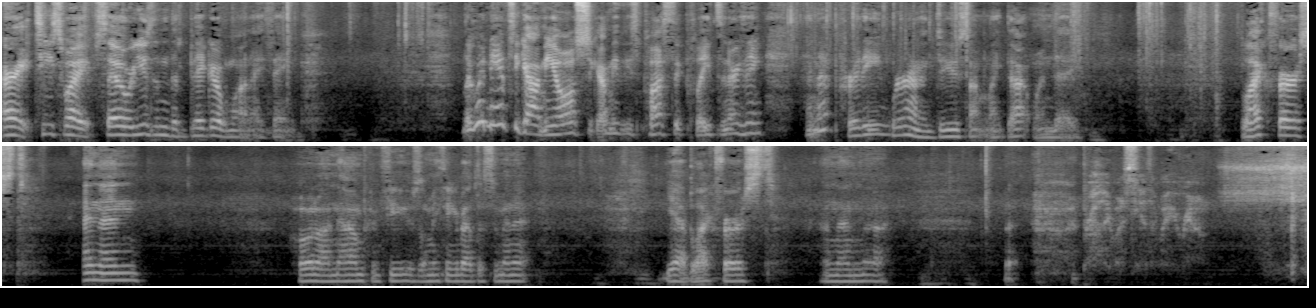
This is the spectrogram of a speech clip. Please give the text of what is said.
All right, T-swipe. So we're using the bigger one, I think. Look what Nancy got me, y'all. She got me these plastic plates and everything. Isn't that pretty? We're going to do something like that one day. Black first. And then... Hold on, now I'm confused. Let me think about this a minute yeah, black first, and then uh, the, it probably was the other way around.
